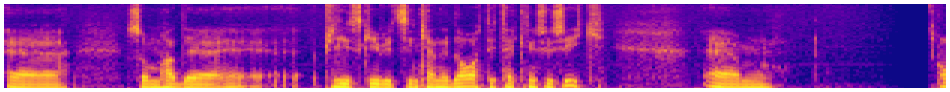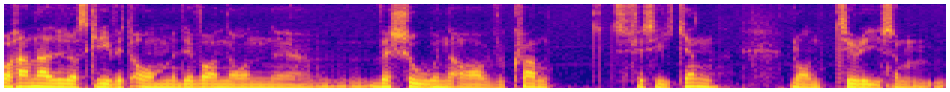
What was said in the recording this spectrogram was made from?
eh, som hade eh, precis skrivit sin kandidat i teknisk fysik. Ehm, och han hade då skrivit om, det var någon eh, version av kvantfysiken, någon teori som,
